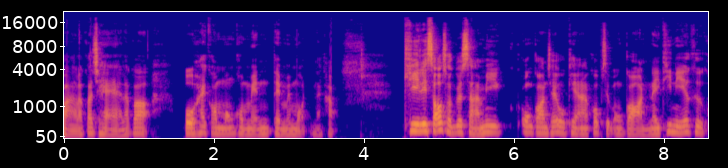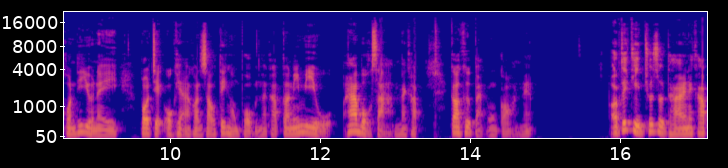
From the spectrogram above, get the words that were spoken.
ฟังแล้วก็แชร์ แล้วก็โอให้คอมมงคอมเมนต์เต็มไปหมดนะครับคีรีเซลสองจุดสามมีองค์กรใช้ OKR ครบ 10 องค์กร ในที่นี้ก็คือคนที่อยู่ในโปรเจกต์ OKR Consulting ของผมนะครับ ตอนนี้มีอยู่5บวก3นะครับ ก็คือ 8 องค์กรเนี่ย Objective ชุดสุดท้ายนะครับ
